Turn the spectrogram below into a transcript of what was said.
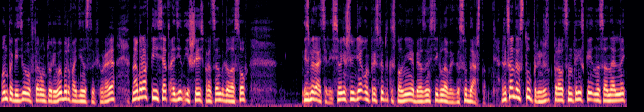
Он победил во втором туре выборов 11 февраля, набрав 51,6% голосов избирателей. С сегодняшнего дня он приступит к исполнению обязанностей главы государства. Александр Ступ принадлежит к правоцентристской национальной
